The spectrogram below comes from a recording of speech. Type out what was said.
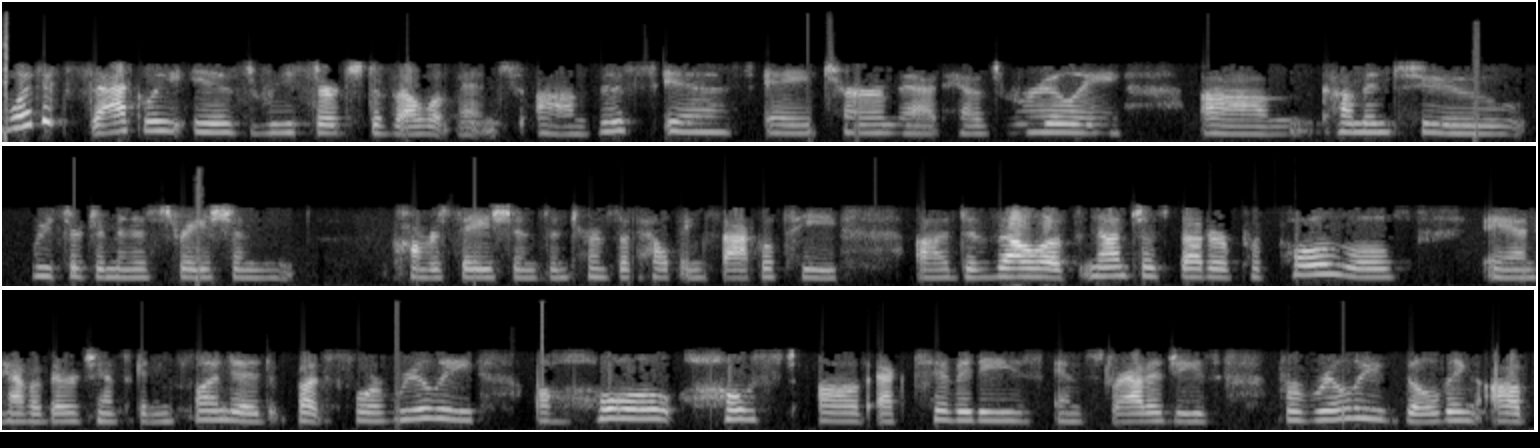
what exactly is research development? Um, this is a term that has really um, come into research administration conversations in terms of helping faculty uh, develop not just better proposals and have a better chance of getting funded, but for really a whole host of activities and strategies for really building up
